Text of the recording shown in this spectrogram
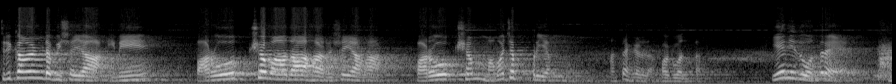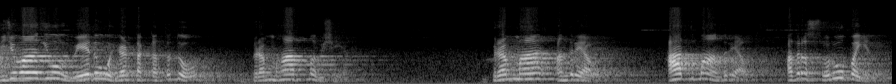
ತ್ರಿಕಾಂಡ ವಿಷಯ ಇಮೇ ಪರೋಕ್ಷವಾದ ಋಷಯ, ಪರೋಕ್ಷಂ ಮಮಚ ಪ್ರಿಯಂ ಅಂತ ಹೇಳಿದ ಭಗವಂತ. ಏನಿದು ಅಂದರೆ ನಿಜವಾಗಿಯೂ ವೇದವು ಹೇಳ್ತಕ್ಕಂಥದ್ದು ಬ್ರಹ್ಮಾತ್ಮ ವಿಷಯ. ಬ್ರಹ್ಮ ಅಂದರೆ ಯಾವುದು? ಆತ್ಮ ಅಂದರೆ ಯಾವುದು? ಅದರ ಸ್ವರೂಪ ಏನು?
